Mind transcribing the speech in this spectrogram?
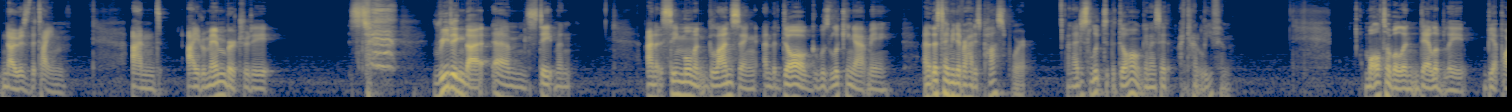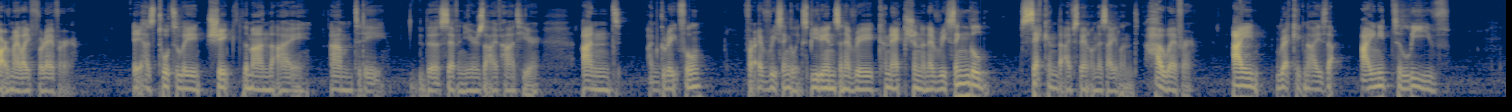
now is the time. And I remember Trudy reading that um, statement and at the same moment glancing, and the dog was looking at me. And at this time, he never had his passport. And I just looked at the dog and I said, I can't leave him. Malta will indelibly be a part of my life forever. It has totally shaped the man that I am today, the seven years that I've had here. And I'm grateful for every single experience and every connection and every single second that I've spent on this island. However, I recognize that I need to leave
